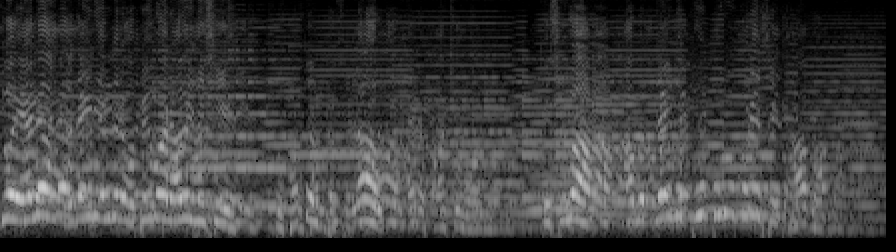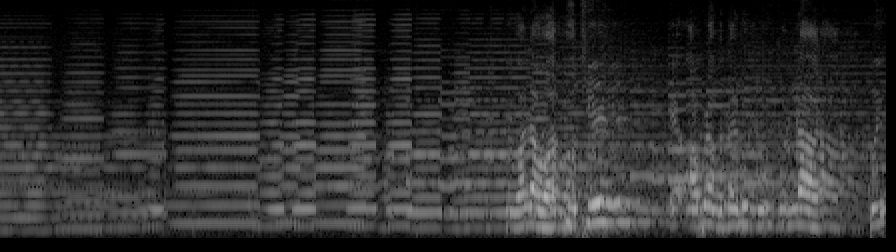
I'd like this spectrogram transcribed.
જો એને હૃદયની અંદર અભિમાન આવી જશે, તો પતન થશે. લાવ, એને પાછો વાળો. કે શિવા, આ બધાને તું પૂરું કરે છે હા બાબા વાલા વાતો છે એ આપણા બધાનું પૂરું કરનાર કોઈ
